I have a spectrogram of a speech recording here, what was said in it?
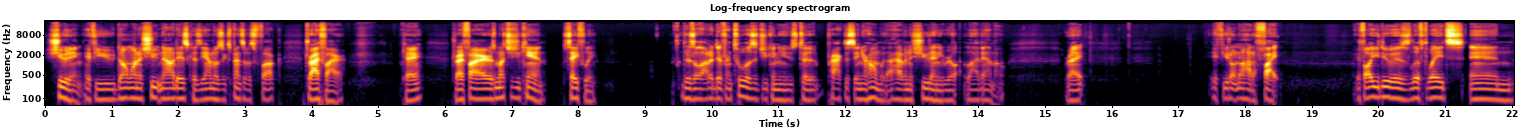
shooting. If you don't want to shoot nowadays because the ammo is expensive as fuck, dry fire. Okay? Dry fire as much as you can safely. There's a lot of different tools that you can use to practice in your home without having to shoot any real live ammo, right? If you don't know how to fight, if all you do is lift weights and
